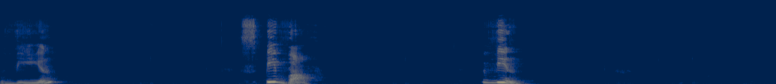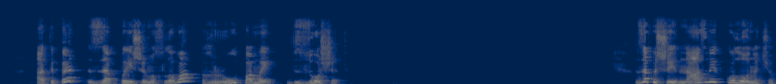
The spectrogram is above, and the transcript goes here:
він співав. Він. А тепер запишемо слова групами в зошит. Запиши назви колоночок.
